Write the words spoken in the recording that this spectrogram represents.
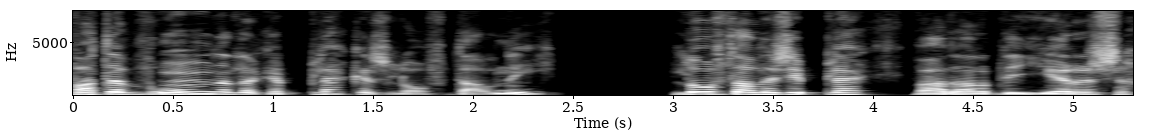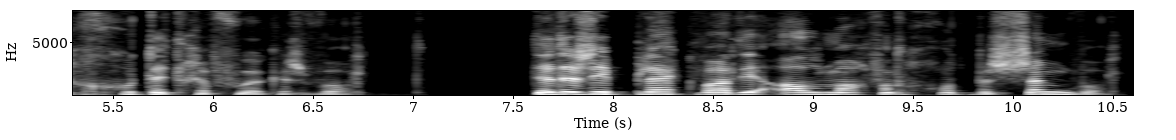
Wat 'n wonderlike plek is Lofdal nie? Lofdal is die plek waar daar op die Here se goedheid gefokus word. Dit is die plek waar die almag van God besing word.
